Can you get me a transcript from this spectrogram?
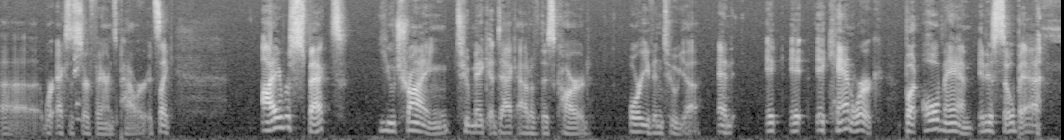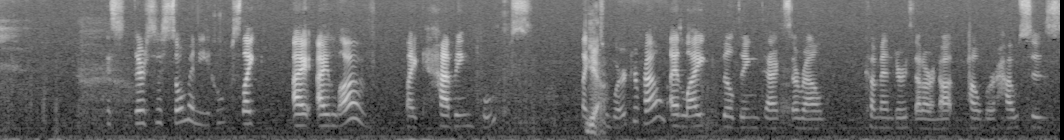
uh, where X is Sir power. It's like, I respect you trying to make a deck out of this card, or even Tuya, and it, it, it can work, but oh man, it is so bad. It's, there's just so many hoops. Like I I love like having hoops, like Yeah. to work around. I like building decks around commanders that are not powerhouses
